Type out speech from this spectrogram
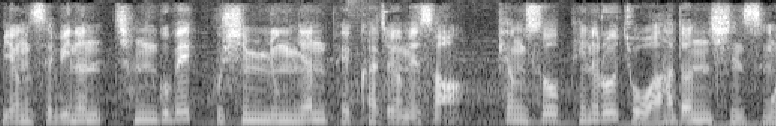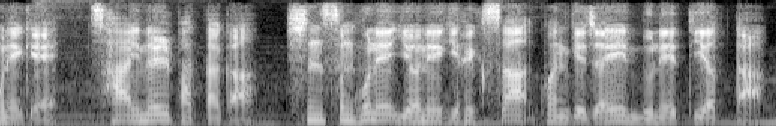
명세빈은 1996년 백화점에서 평소 팬으로 좋아하던 신승훈에게 사인을 받다가 신승훈의 연예기획사 관계자의 눈에 띄었다.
